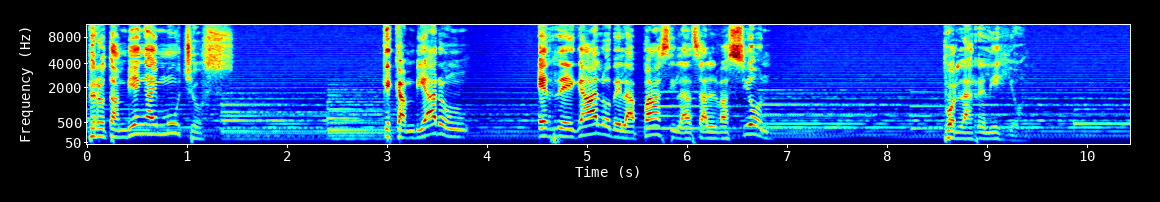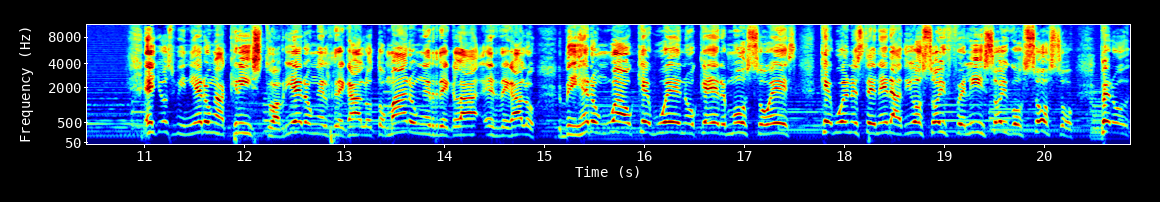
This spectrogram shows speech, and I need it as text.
Pero también hay muchos que cambiaron el regalo de la paz y la salvación por la religión. Ellos vinieron a Cristo, abrieron el regalo, tomaron el, el, regalo, dijeron, wow, qué bueno, qué hermoso es, qué bueno es tener a Dios, soy feliz, soy gozoso. Pero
